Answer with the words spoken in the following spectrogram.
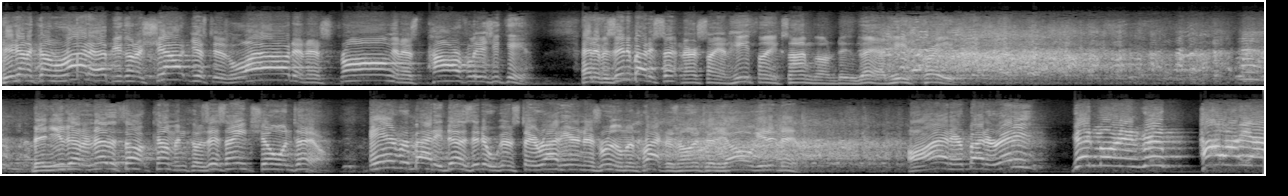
You're going to come right up. You're going to shout just as loud and as strong and as powerfully as you can. And if there's anybody sitting there saying, he thinks I'm going to do that, he's crazy. Then you got another thought coming because this ain't show and tell. Everybody does it, or we're going to stay right here in this room and practice on it until you all get it down. All right, everybody ready? Good morning, group. How are ya?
